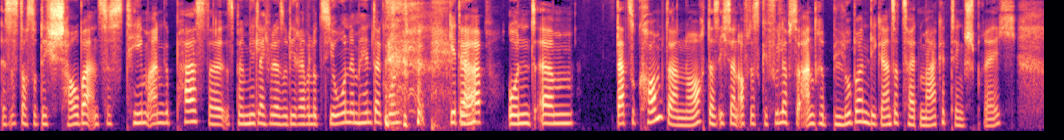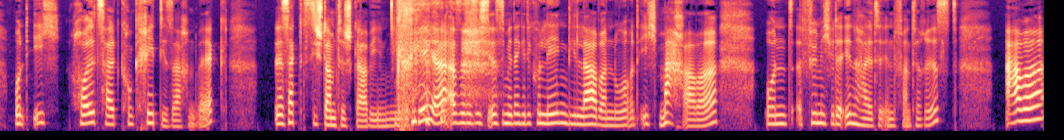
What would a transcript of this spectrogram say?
Das ist doch so durchschaubar ans System angepasst. Da ist bei mir gleich wieder so die Revolution im Hintergrund, geht da ja. ab. Und ähm, Dazu kommt dann noch, dass ich dann oft das Gefühl habe, so andere blubbern die ganze Zeit Marketing-Sprech und ich holz halt konkret die Sachen weg. Das sagt jetzt die Stammtischgabi in mir, okay, ja? Also, dass ich, dass ich mir denke, die Kollegen, die labern nur und ich mach aber und fühle mich wieder Inhalte-Infanterist. Aber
